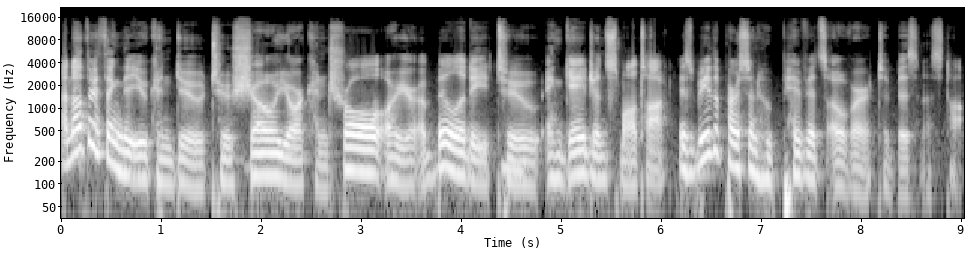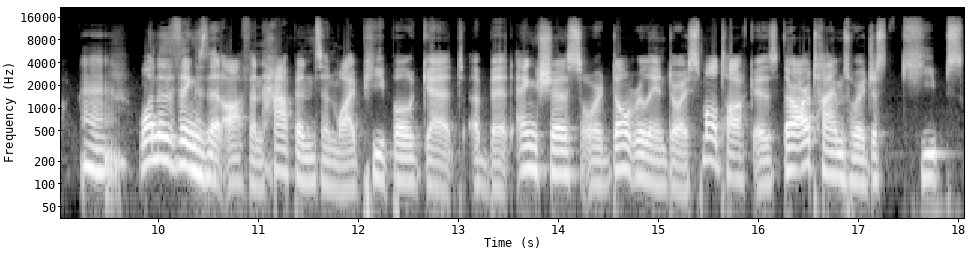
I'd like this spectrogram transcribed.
Another thing that you can do to show your control or your ability to engage in small talk is be the person who pivots over to business talk. Mm. One of the things that often happens and why people get a bit anxious or don't really enjoy small talk is there are times where it just keeps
